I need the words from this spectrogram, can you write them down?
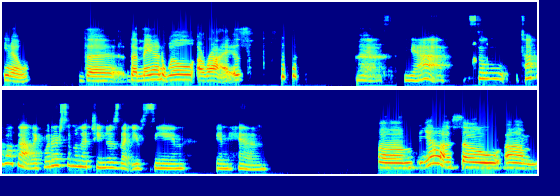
you know the the man will arise. Yeah yeah. So talk about that. Like what are some of the changes that you've seen in him? Um yeah so um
